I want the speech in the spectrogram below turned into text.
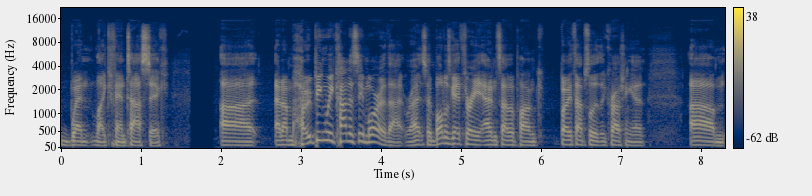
went like fantastic. Uh, and I'm hoping we kind of see more of that, right? So Baldur's Gate 3 and Cyberpunk both absolutely crushing it. Um,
